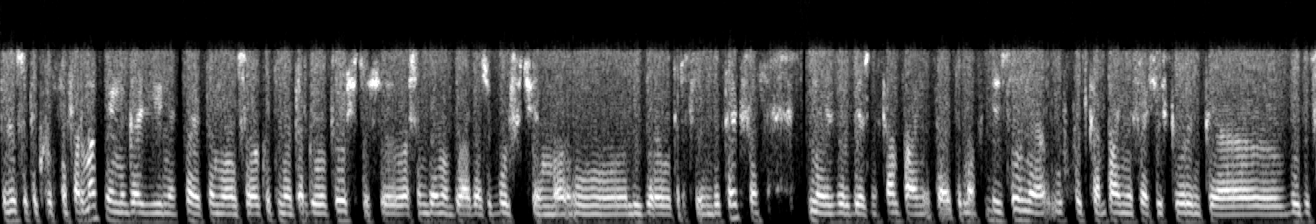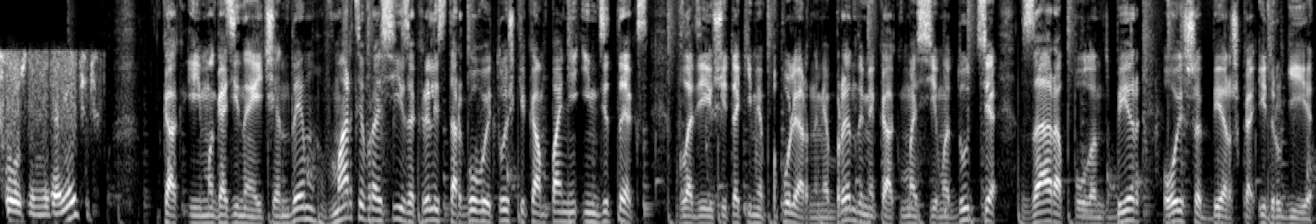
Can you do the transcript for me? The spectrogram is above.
Плюс это крупноформатные магазины, поэтому совокупная торговая площадь у H&M была даже больше, чем у лидера отрасли Индитекса, ну, из зарубежных компаний. Поэтому, безусловно, уход компании с российского рынка э, будет сложно не заметить. Как и магазины H&M, в марте в России закрылись торговые точки компании Inditex, владеющей такими популярными брендами, как Massimo Dutti, Zara, Pull&Bear, Ойша, Бершка и другие.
